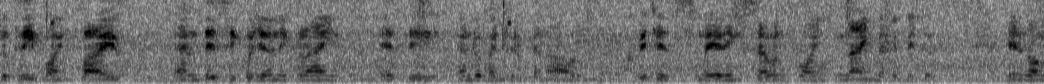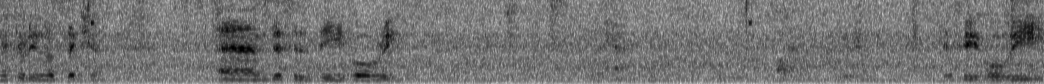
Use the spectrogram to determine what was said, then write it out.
to 3.5 and this echogenic line is the endometrial canal which is measuring 7.9 millimeter in longitudinal section. And this is the ovary. You see ovary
